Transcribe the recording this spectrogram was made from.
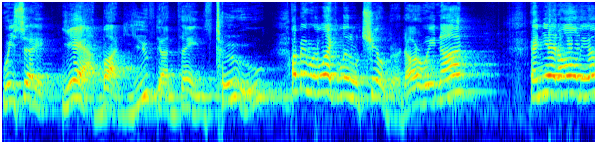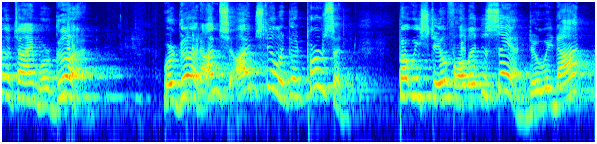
We say, yeah, but you've done things too. I mean, we're like little children, are we not? And yet, all the other time, we're good. We're good. I'm, I'm still a good person, but we still fall into sin, do we not?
